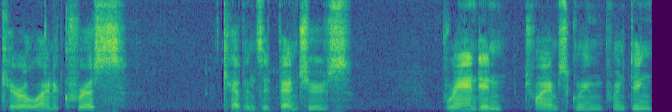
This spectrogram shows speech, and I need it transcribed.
Carolina Chris, Kevin's Adventures, Brandon, Triumph Screen Printing,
